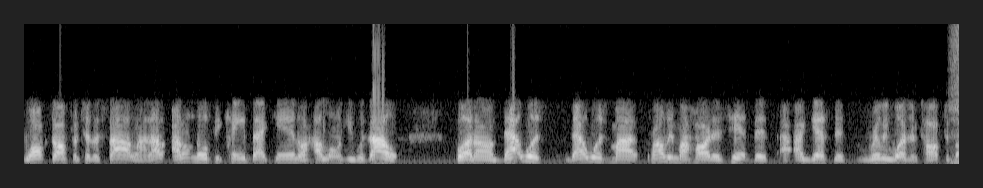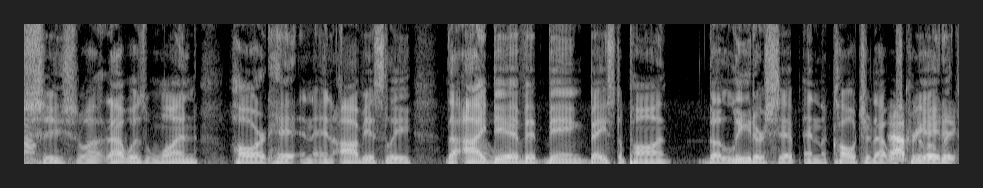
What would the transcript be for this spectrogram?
walked off into the sideline. I, I don't know if he came back in or how long he was out, but um, that was that was my probably my hardest hit that I guess it really wasn't talked about. Sheesh, well, that was one hard hit, and and obviously the idea of it being based upon the leadership and the culture that was Absolutely. created.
